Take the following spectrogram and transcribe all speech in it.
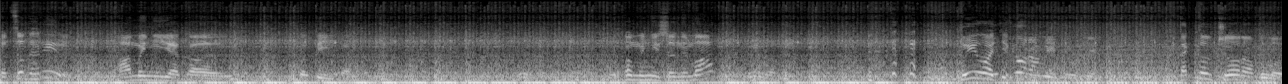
500 гривень. А мені яка копійка? А мені ще нема? Пиво тільки. Вчора випив. Так то вчора було.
